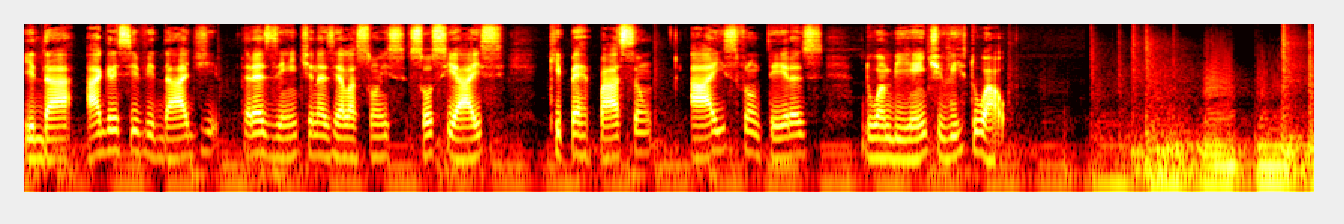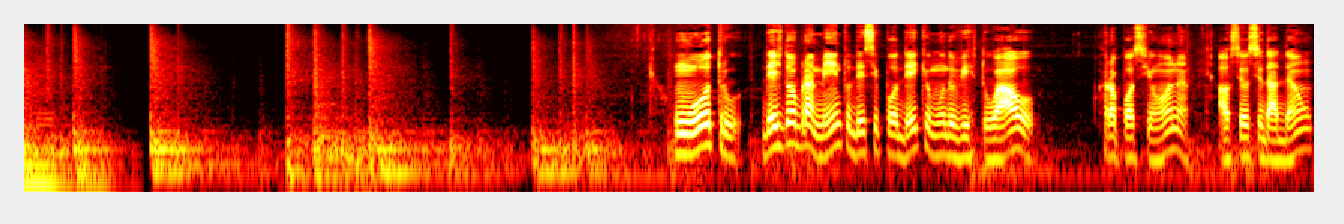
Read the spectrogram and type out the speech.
e da agressividade presente nas relações sociais que perpassam as fronteiras do ambiente virtual. Um outro desdobramento desse poder que o mundo virtual proporciona ao seu cidadão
